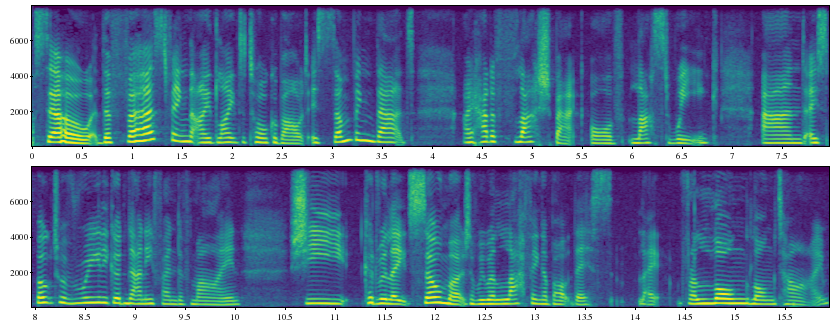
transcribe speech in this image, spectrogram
So, the first thing that I'd like to talk about is something that I had a flashback of last week, and I spoke to a really good nanny friend of mine. She could relate so much, and we were laughing about this like for a long, long time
